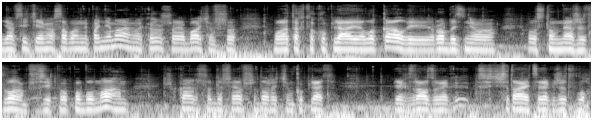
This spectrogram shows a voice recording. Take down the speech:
Я в цій темі особо не розумію, але кажу, що я бачив, що багато хто купляє локал і робить з нього основне житло, там щось по, по бумагам, що кажуть, що дешевше, навіть, чим купляти, як зразу як, вважається як житло.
